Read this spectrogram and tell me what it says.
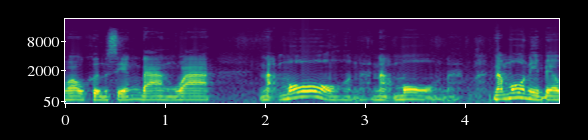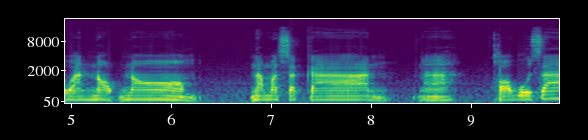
เว้าคืนเสียงดังว่า นะโมนะนะโมนะนะโมนี่แปลว่านอบน้อมนมัสการนะขอบูชา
